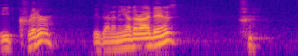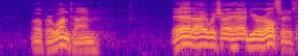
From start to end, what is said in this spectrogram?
eat critter? You got any other ideas? Well, for one time. Ed, I wish I had your ulcers.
